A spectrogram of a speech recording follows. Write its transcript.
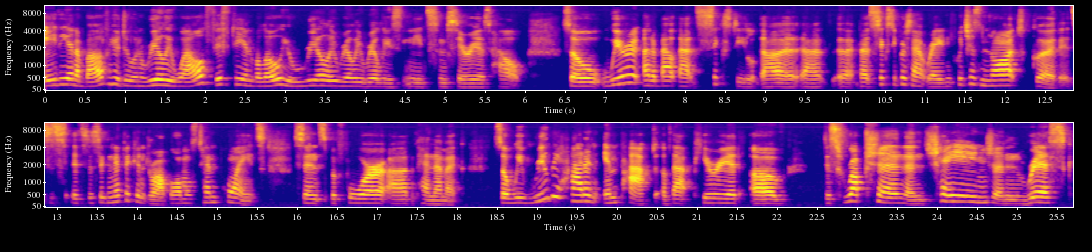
80 and above, you're doing really well. 50 and below, you really, really, really need some serious help. So we're at about that 60, uh, uh, uh that 60% range, which is not good. It's it's a significant drop, almost 10 points since before uh, the pandemic. So we really had an impact of that period of disruption and change and risk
